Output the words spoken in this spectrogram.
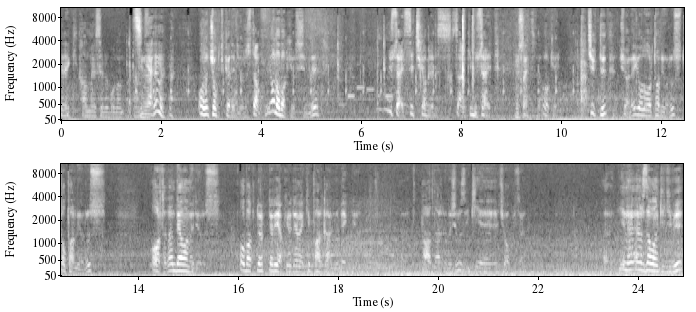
Direkt kalmaya sebep olan hata. Sinyal. Değil mi? Heh. Onu çok dikkat ediyoruz. Tamam. Yola bakıyoruz şimdi. Müsaitse çıkabiliriz. Sanki müsait. Müsait. Okey. Çıktık. Şöyle yolu ortalıyoruz. Toparlıyoruz. Ortadan devam ediyoruz. O bak dörtleri yakıyor. Demek ki park halinde bekliyor. Evet. Aldı arkadaşımız ikiye. Çok güzel. Evet. Yine her zamanki gibi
